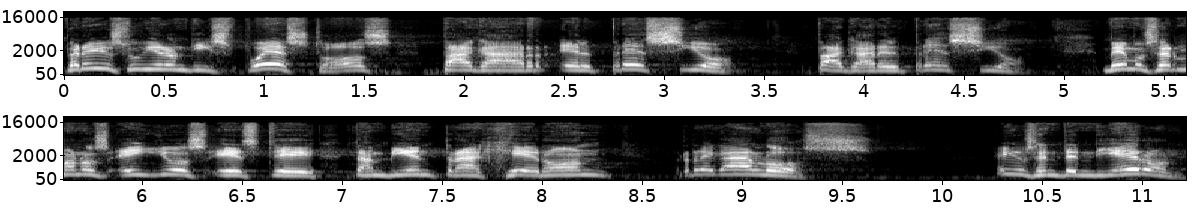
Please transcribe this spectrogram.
Pero ellos estuvieron dispuestos a pagar el precio, pagar el precio. Vemos, hermanos, ellos este, también trajeron regalos. Ellos entendieron,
